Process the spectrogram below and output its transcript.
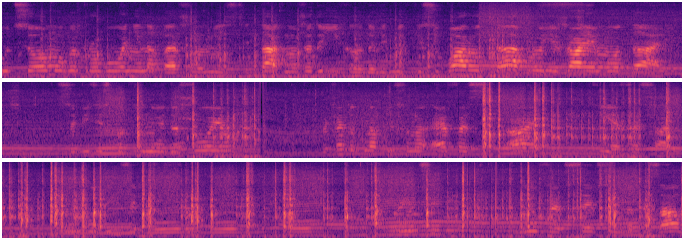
у цьому випробуванні на першому місці. Так, ми вже доїхали до відмітки Subaru та проїжджаємо далі. Собі зі спокійною душою. Хоча тут написано FSI і FSI. Турбодизель, що в принципі, ми вже все всім доказали,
